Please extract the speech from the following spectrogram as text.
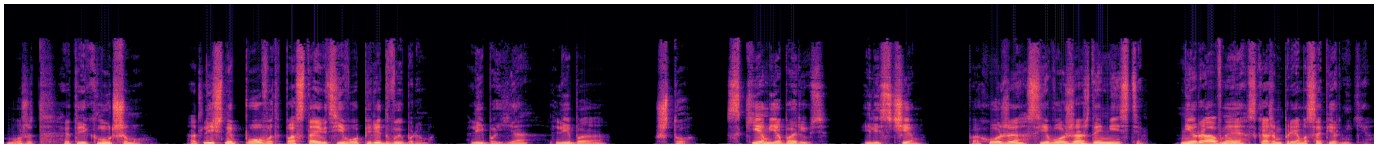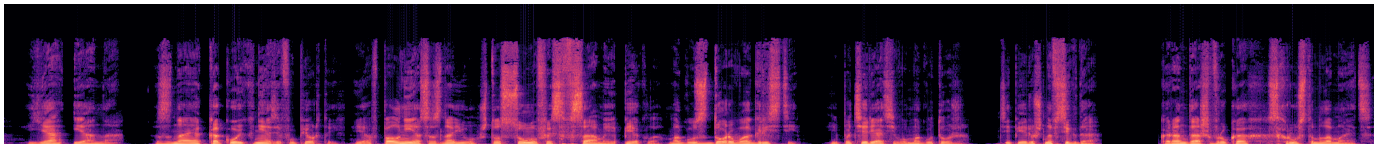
Может, это и к лучшему. Отличный повод поставить его перед выбором. Либо я, либо... Что? С кем я борюсь? Или с чем? Похоже, с его жаждой мести. Неравные, скажем прямо, соперники. Я и она. Зная, какой Князев упертый, я вполне осознаю, что, сунувшись в самое пекло, могу здорово огрести. И потерять его могу тоже. Теперь уж навсегда. Карандаш в руках с хрустом ломается.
